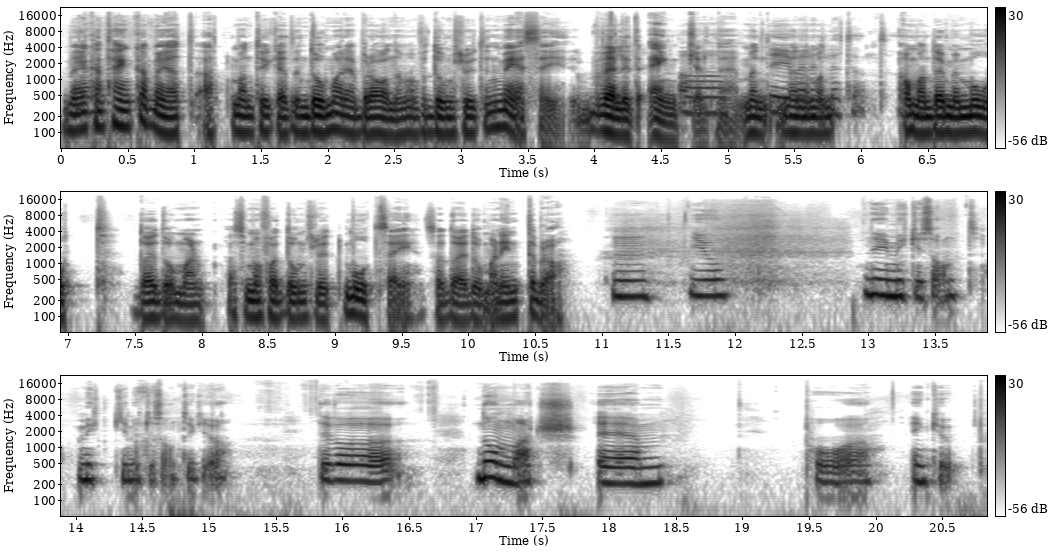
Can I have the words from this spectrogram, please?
men jag kan tänka mig att, att man tycker att en domare är bra när man får domsluten med sig. Väldigt enkelt. Ja, men, det är men om, man, om man dömer mot, då är domaren, alltså man får ett domslut mot sig, så då är domaren inte bra. Mm, jo, det är mycket sånt. Mycket, mycket sånt tycker jag. Det var någon match eh, på en kupp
